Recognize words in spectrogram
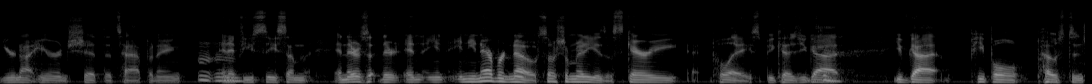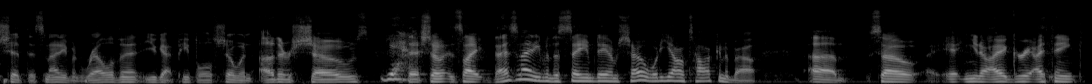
You're not hearing shit that's happening, and if you see some, and there's there, and and and you never know. Social media is a scary place because you got you've got people posting shit that's not even relevant. You got people showing other shows Yeah. that show. It's like that's not even the same damn show. What are y'all talking about? Um, so it, you know, I agree. I think.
